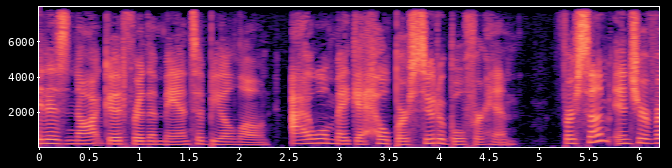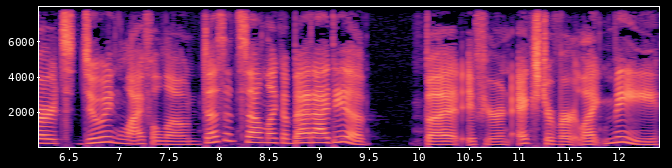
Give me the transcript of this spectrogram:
It is not good for the man to be alone. I will make a helper suitable for him. For some introverts, doing life alone doesn't sound like a bad idea. But if you're an extrovert like me,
